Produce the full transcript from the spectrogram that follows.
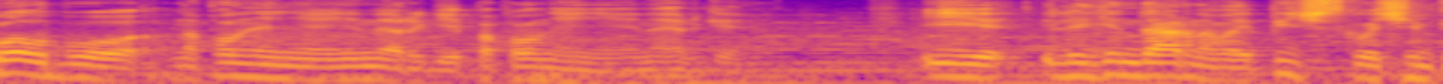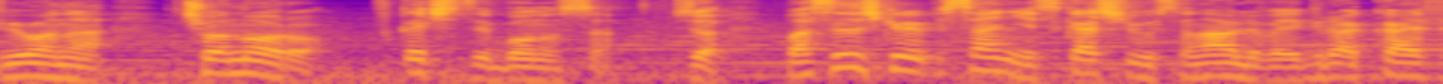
колбу наполнения энергии, пополнения энергии и легендарного эпического чемпиона Чонору в качестве бонуса. Все, по ссылочке в описании, скачивай, устанавливай, игра кайф,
